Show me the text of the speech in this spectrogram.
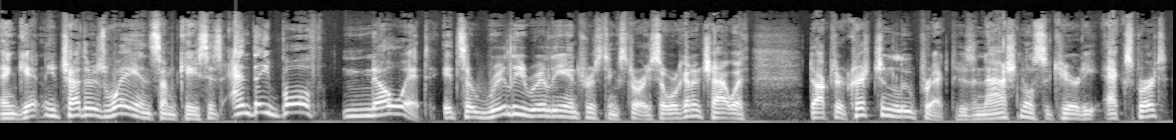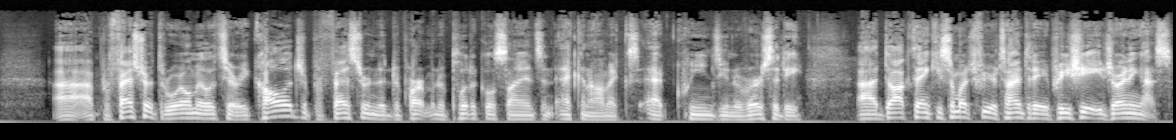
and get in each other's way in some cases, and they both know it. It's a really, really interesting story. So we're going to chat with Dr. Christian Leuprecht, who's a national security expert, uh, a professor at the Royal Military College, a professor in the Department of Political Science and Economics at Queen's University. Uh, Doc, thank you so much for your time today. Appreciate you joining us.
